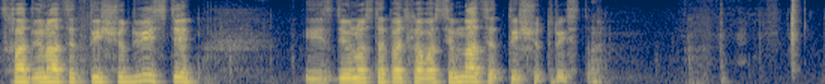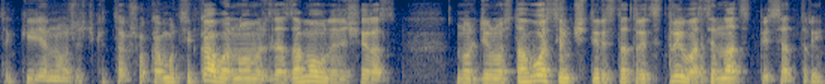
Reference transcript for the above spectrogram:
з Х12 1200 і з 95 Х18 1300. Такі є ножички. Так що кому цікаво, номер для замовлення ще раз 098 433 1853.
